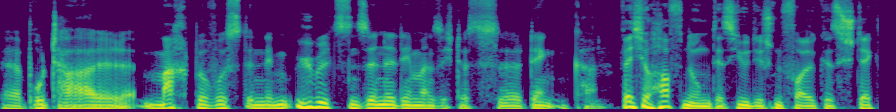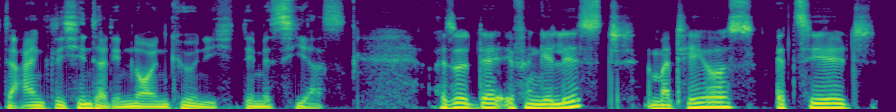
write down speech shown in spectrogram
äh, brutal, machtbewusst in dem übelsten Sinne, den man sich das äh, denken kann. Welche Hoffnung des jüdischen Volkes steckte eigentlich hinter dem neuen König, dem Messias? Also der Evangelist Matthäus erzählt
